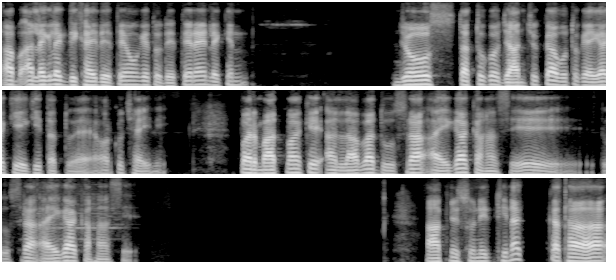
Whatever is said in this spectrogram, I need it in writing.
अब अलग अलग दिखाई देते होंगे तो देते रहे, लेकिन जो उस तत्व को जान चुका वो तो कहेगा कि एक ही तत्व है और कुछ है ही नहीं। परमात्मा के अलावा दूसरा आएगा कहाँ से? दूसरा आएगा कहाँ से? आपने सुनी थी ना कथा?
